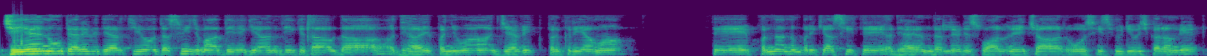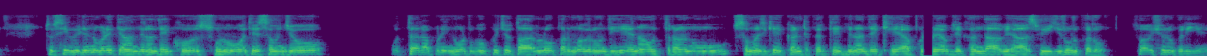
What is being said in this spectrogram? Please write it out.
ਜੀ ਆਇਆਂ ਨੂੰ ਪਿਆਰੇ ਵਿਦਿਆਰਥੀਓ 10ਵੀਂ ਜਮਾਤ ਦੀ ਵਿਗਿਆਨ ਦੀ ਕਿਤਾਬ ਦਾ ਅਧਿਆਇ ਪੰਜਵਾਂ, ਜੈਵਿਕ ਪ੍ਰਕਿਰਿਆਵਾਂ ਤੇ ਪੰਨਾ ਨੰਬਰ 81 ਤੇ ਅਧਿਆਇ ਅੰਦਰ ਜਿਹੜੇ ਸਵਾਲ ਨੇ ਚਾਰ, ਉਹ ਅਸੀਂ ਇਸ ਵੀਡੀਓ ਵਿੱਚ ਕਰਾਂਗੇ। ਤੁਸੀਂ ਵੀਡੀਓ ਨੂੰ ਬੜੇ ਧਿਆਨ ਦੇ ਨਾਲ ਦੇਖੋ, ਸੁਣੋ ਅਤੇ ਸਮਝੋ। ਉੱਤਰ ਆਪਣੀ ਨੋਟਬੁੱਕ ਵਿੱਚ ਉਤਾਰ ਲਓ, ਪਰ ਮਗਰੋਂ ਦੀ ਇਹਨਾਂ ਉੱਤਰਾਂ ਨੂੰ ਸਮਝ ਕੇ ਕੰਠ ਕਰਕੇ ਬਿਨਾਂ ਦੇਖੇ ਆਪਣੇ ਆਪ ਲਿਖਣ ਦਾ ਅਭਿਆਸ ਵੀ ਜ਼ਰੂਰ ਕਰੋ। ਸੋ ਸ਼ੁਰੂ ਕਰੀਏ।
